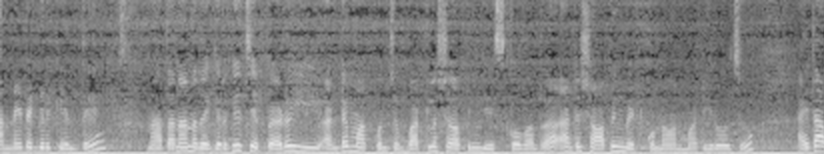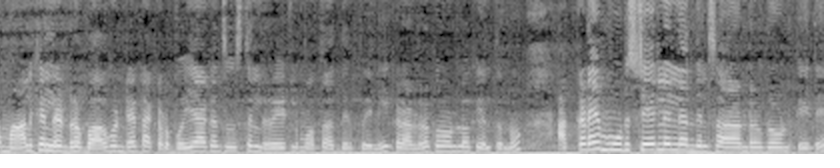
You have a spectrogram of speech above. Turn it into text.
అన్నయ్య దగ్గరికి వెళ్తే నా తనన్న దగ్గరికి చెప్పాడు ఈ అంటే మాకు కొంచెం బట్టల షాపింగ్ చేసుకోవాలరా. అంటే షాపింగ్ పెట్టుకున్నాం అనమాట ఈరోజు. అయితే ఆ మాల్కి వెళ్ళండి రా బాగుంటే అంటే అక్కడ పోయాక చూస్తే రేట్లు మొత్తం అద్దరిపోయినాయి. ఇక్కడ అండర్ గ్రౌండ్లోకి వెళ్తున్నాం. అక్కడే మూడు స్టేర్లు వెళ్ళాను తెలుసా అండర్ గ్రౌండ్కి అయితే.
